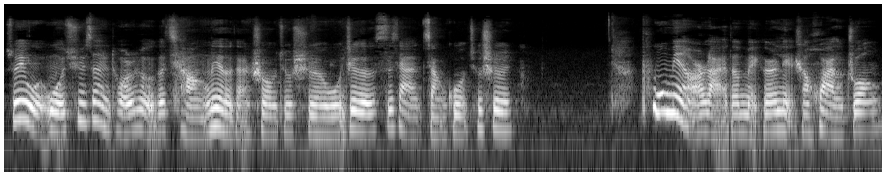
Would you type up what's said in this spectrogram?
所以我我去三里屯儿有一个强烈的感受，就是我这个私下讲过，就是扑面而来的每个人脸上化的妆。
